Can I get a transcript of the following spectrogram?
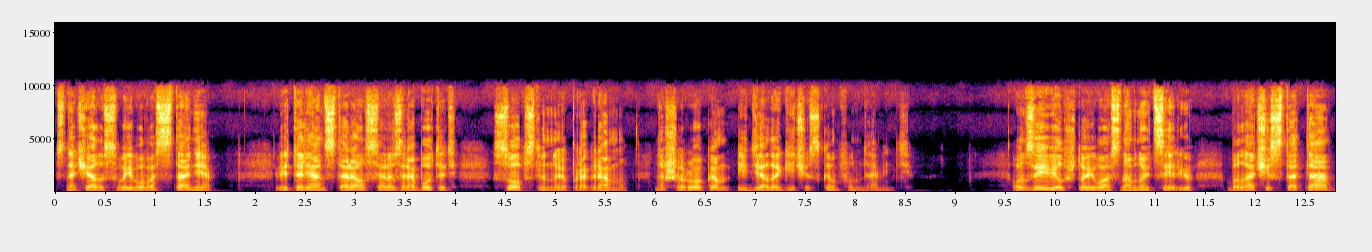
С начала своего восстания Виталиан старался разработать собственную программу на широком идеологическом фундаменте. Он заявил, что его основной целью была чистота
